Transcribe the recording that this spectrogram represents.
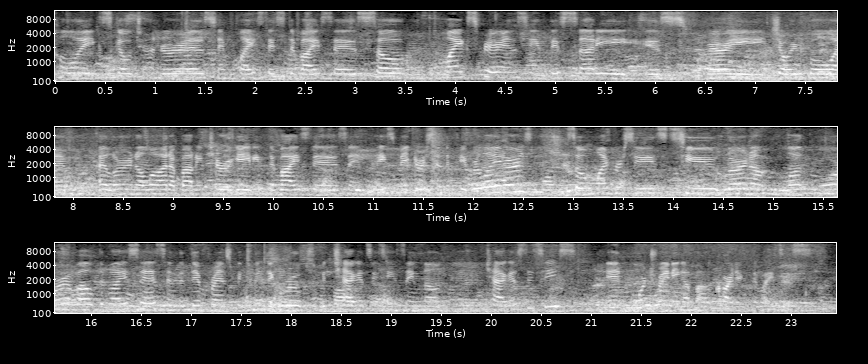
colleagues go to Honduras and place these devices. So my experience in this study is very joyful and I learned a lot about interrogating devices and pacemakers and defibrillators. So my pursuit is to learn a lot more about devices and the difference between the groups with Chagas disease and non-Chagas disease and more training about cardiac devices.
